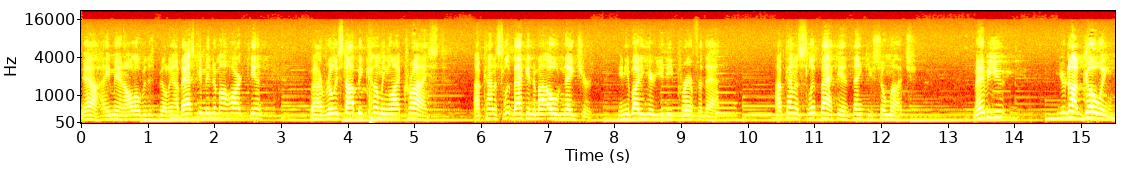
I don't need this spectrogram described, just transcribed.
Yeah, amen. All over this building. I've asked him into my heart, Ken, but I've really stopped becoming like Christ. I've kind of slipped back into my old nature. Anybody here, you need prayer for that. I've kind of slipped back in. Thank you so much. Maybe you, you're not going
